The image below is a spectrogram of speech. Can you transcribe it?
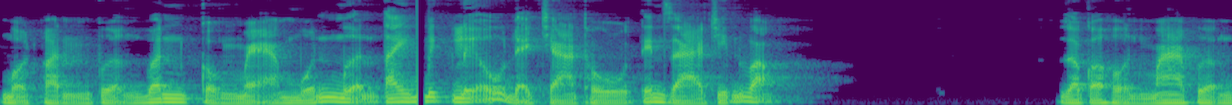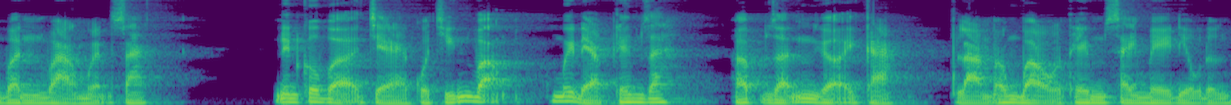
một phần Phượng Vân cùng mẹ muốn mượn tay Bích Liễu để trả thù tên giả chín vọng. Do có hồn ma Phượng Vân vào mượn xác, nên cô vợ trẻ của chín vọng mới đẹp thêm ra, hấp dẫn gợi cảm, làm ông bầu thêm say mê điều đứng.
